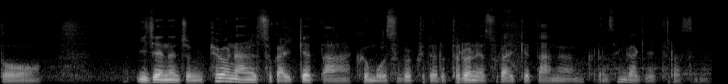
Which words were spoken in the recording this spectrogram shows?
또 이제는 좀 표현할 수가 있겠다. 그 모습을 그대로 드러낼 수가 있겠다는 그런 생각이 들었습니다.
